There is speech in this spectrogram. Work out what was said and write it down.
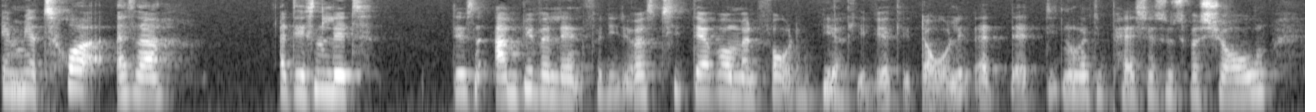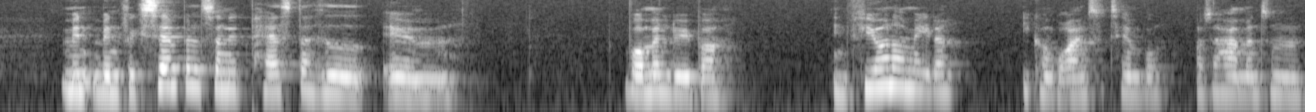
Jamen, jeg tror, altså, at det er sådan lidt, det er sådan ambivalent, fordi det er også tit der, hvor man får det virkelig, virkelig dårligt, at, at de, nogle af de pas, jeg synes var sjove. Men, men for eksempel sådan et pas, der hed, øhm, hvor man løber en 400 meter i konkurrencetempo, og så har man sådan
